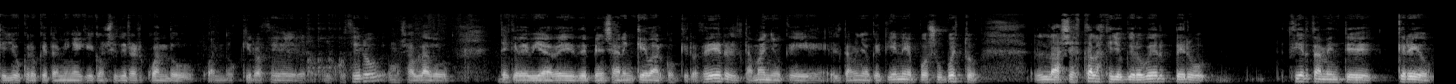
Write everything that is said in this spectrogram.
que yo creo que también hay que considerar cuando, cuando quiero hacer un crucero. Hemos hablado de que debía de, pensar en qué barco quiero hacer, el tamaño que, el tamaño que tiene, por supuesto, las escalas que yo quiero ver, pero ciertamente creo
